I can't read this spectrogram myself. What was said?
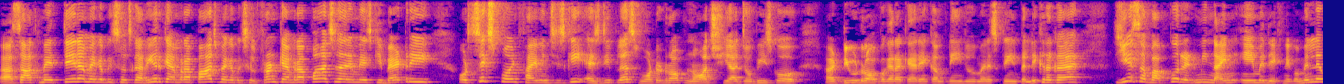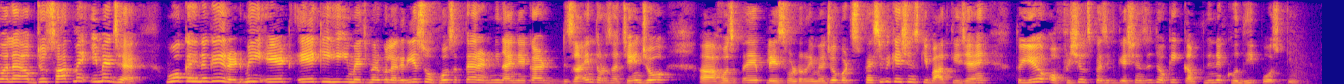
आ, साथ में 13 मेगापिक्सल का rear camera 5 megapixel front camera 5000 हज़ार एमएच की बैटरी और 6.5 इंच की H D plus water drop notch या जो भी इसको ड्यू ड्रॉप वगैरह कह रहे हैं कंपनी जो मैंने स्क्रीन पर लिख रखा है ये सब आपको Redmi 9A में देखने को मिलने वाला है। अब जो साथ में इमेज है वो कहीं ना कहीं Redmi 8A की ही इमेज मेरे को लग रही है। सो हो सकता है Redmi 9A का डिज़ाइन थोड़ा सा चेंज हो आ, हो सकता है प्लेस होल्डर इमेज हो बट स्पेसिफिकेशंस की बात की जाए तो ये ऑफिशियल स्पेसिफिकेशंस है जो कि कंपनी ने खुद ही पोस्ट की। है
